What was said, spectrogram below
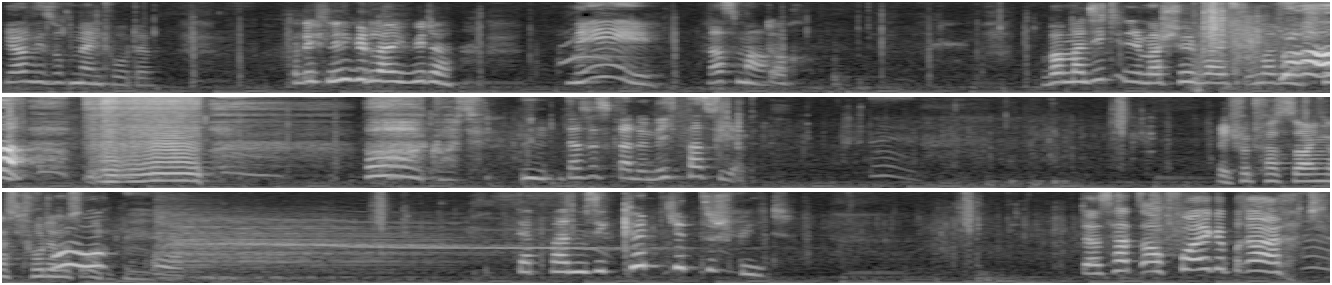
Ja, wir suchen ein Totem. Und ich liege gleich wieder. Nee, lass mal. Doch. Aber man sieht ihn immer schön, weil es immer so. Ah! Oh Gott. Das ist gerade nicht passiert. Ich würde fast sagen, das Totem uh, ist unten. Oh. Das war ein Sekündchen zu spät. Das hat's auch voll gebracht.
